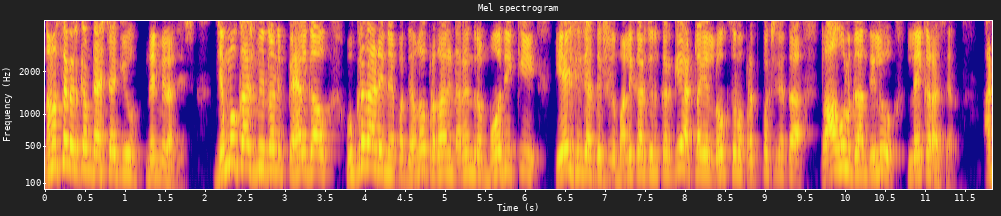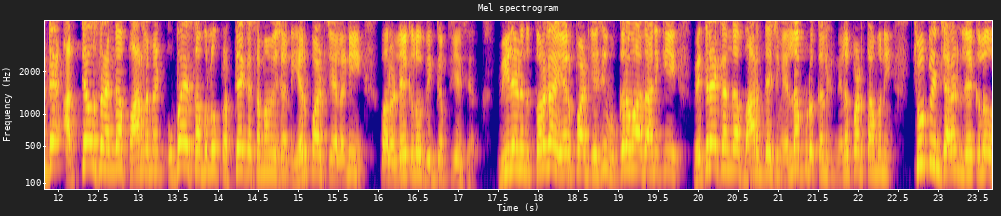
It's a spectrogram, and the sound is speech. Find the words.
నమస్తే వెల్కమ్ డాష్ ట్యాగ్ యూ. నేను మీ రాజేష్. జమ్మూ కాశ్మీర్లోని పెహల్గావ్ ఉగ్రదాడి నేపథ్యంలో ప్రధాని నరేంద్ర మోదీకి ఏఐసీసీ అధ్యక్షుడు మల్లికార్జున ఖర్గే అట్లాగే లోక్సభ ప్రతిపక్ష నేత రాహుల్ గాంధీలు లేఖ రాశారు. అంటే అత్యవసరంగా పార్లమెంట్ ఉభయ సభలు ప్రత్యేక సమావేశాన్ని ఏర్పాటు చేయాలని వాళ్ళు లేఖలో విజ్ఞప్తి చేశారు. వీలైనంత త్వరగా ఏర్పాటు చేసి ఉగ్రవాదానికి వ్యతిరేకంగా భారతదేశం ఎల్లప్పుడూ కలిసి నిలబడతామని చూపించాలని లేఖలో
